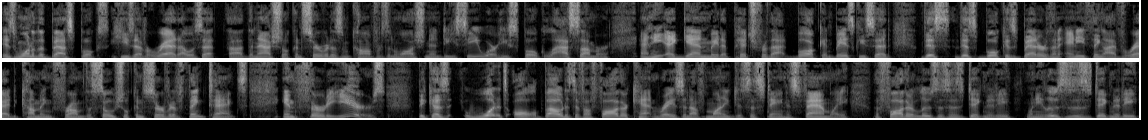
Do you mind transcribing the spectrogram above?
is one of the best books he's ever read. I was at uh, the National Conservatism Conference in Washington, D.C., where he spoke last summer, and he again made a pitch for that book and basically said, This, this book is better than anything I've read coming from the social conservative think tanks in 30 years. Because what it's all about is if a father can't raise enough money to sustain his family, the father loses his dignity. When he loses his dignity,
